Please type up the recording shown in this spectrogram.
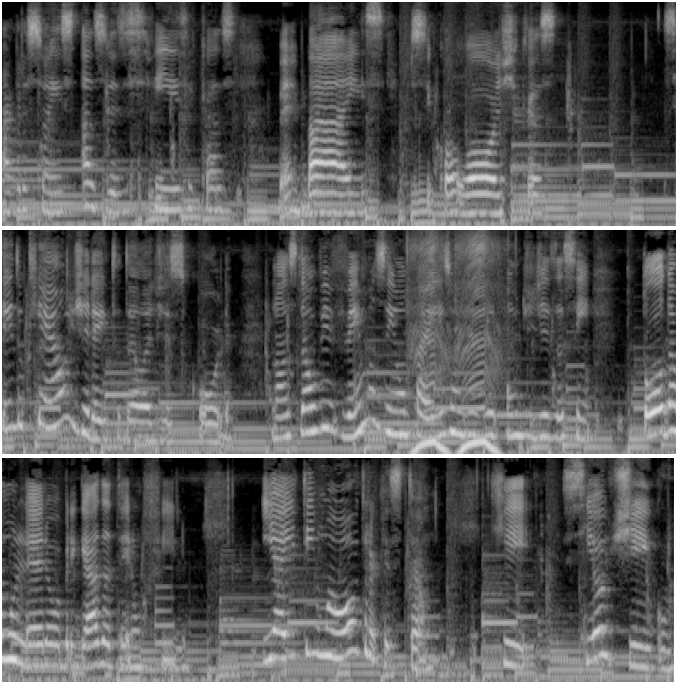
agressões, às vezes físicas, verbais, psicológicas, sendo que é um direito dela de escolha. Nós não vivemos em um país onde, onde diz assim: toda mulher é obrigada a ter um filho. E aí tem uma outra questão que se eu digo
